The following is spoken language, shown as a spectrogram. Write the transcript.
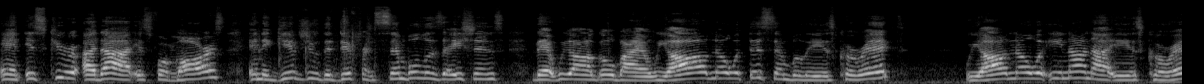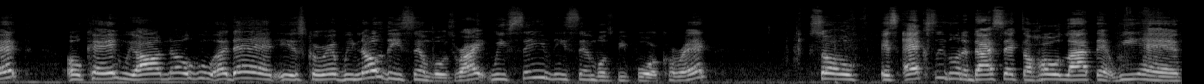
and Iskur Adad is for Mars, and it gives you the different symbolizations that we all go by, and we all know what this symbol is, correct? We all know what Inanna is, correct? Okay, we all know who Adad is, correct? We know these symbols, right? We've seen these symbols before, correct? So it's actually going to dissect a whole lot that we have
